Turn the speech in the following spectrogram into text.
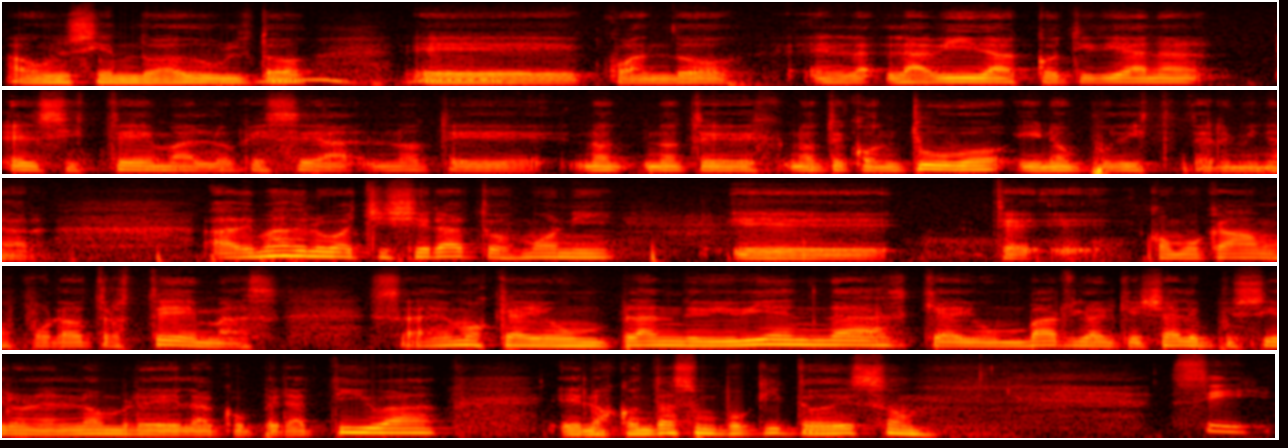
aún siendo adulto, eh, cuando en la, vida cotidiana el sistema, lo que sea, no te, no, no, te, no te contuvo y no pudiste terminar. Además de los bachilleratos, Moni, eh, eh, convocábamos por otros temas. Sabemos que hay un plan de viviendas, que hay un barrio al que ya le pusieron el nombre de la cooperativa. Eh, ¿Nos contás un poquito de eso? Sí,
